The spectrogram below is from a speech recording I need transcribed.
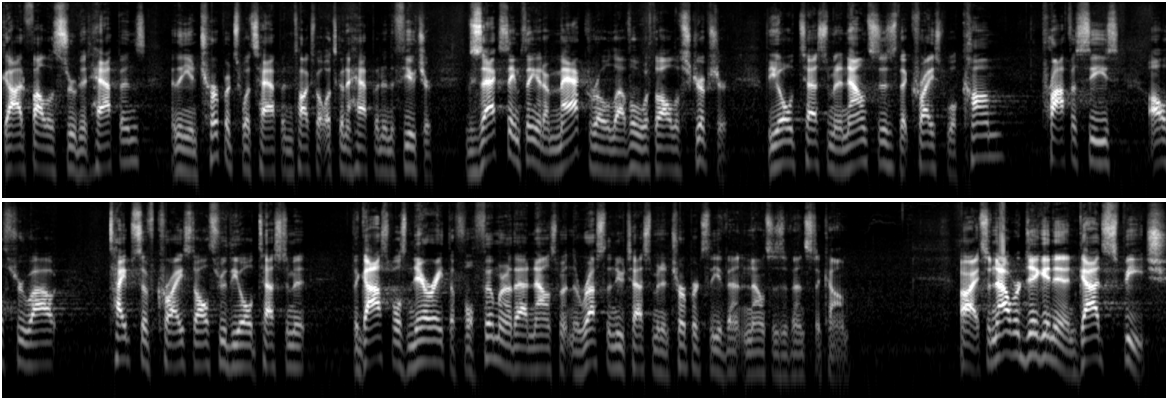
God follows through and it happens, and then he interprets what's happened and talks about what's going to happen in the future. Exact same thing at a macro level with all of Scripture. The Old Testament announces that Christ will come, prophecies all throughout, types of Christ all through the Old Testament. The Gospels narrate the fulfillment of that announcement, and the rest of the New Testament interprets the event, announces events to come. All right, so now we're digging in. God's speech.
